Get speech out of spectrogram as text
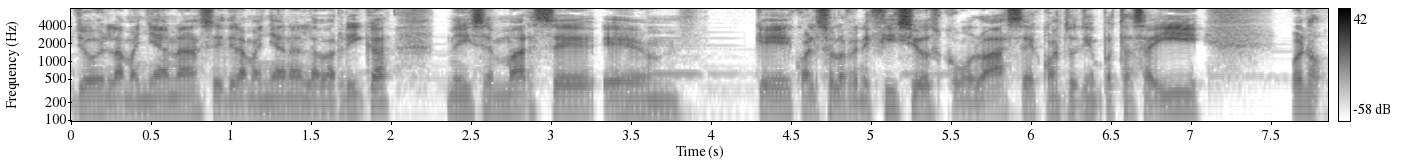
yo en la mañana, 6 de la mañana en la barrica, me dicen, Marce, em, cuáles son los beneficios, cómo lo haces, cuánto tiempo estás ahí. Bueno,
